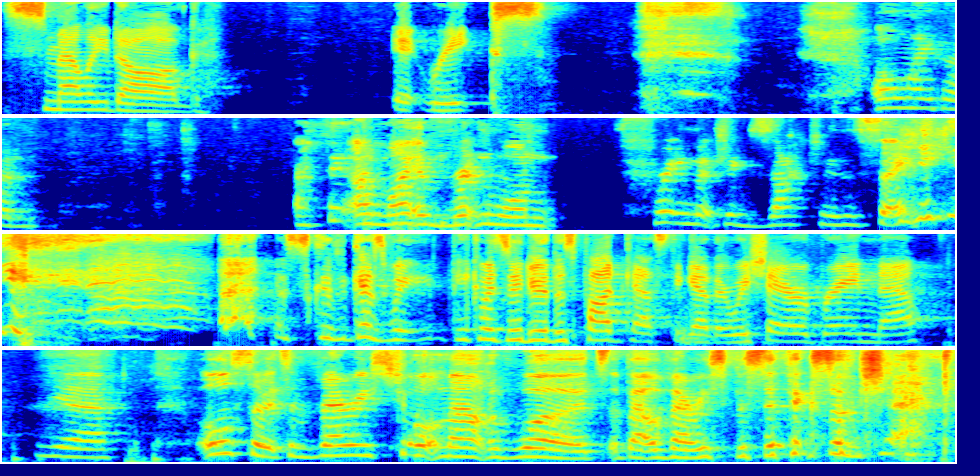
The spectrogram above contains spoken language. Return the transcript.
smelly dog. It reeks. Oh my god. I think I might have written one pretty much exactly the same. it's because we because we do this podcast together. We share a brain now. yeah. Also, it's a very short amount of words about a very specific subject.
